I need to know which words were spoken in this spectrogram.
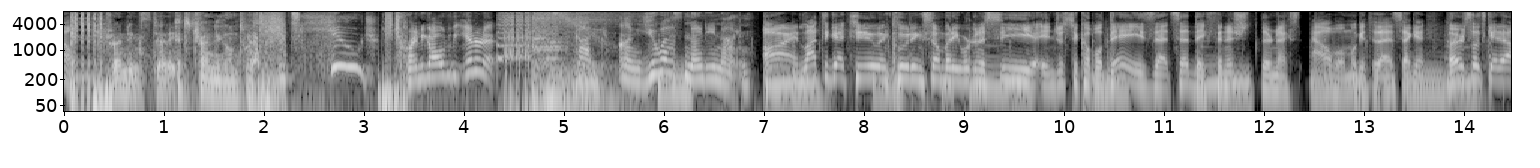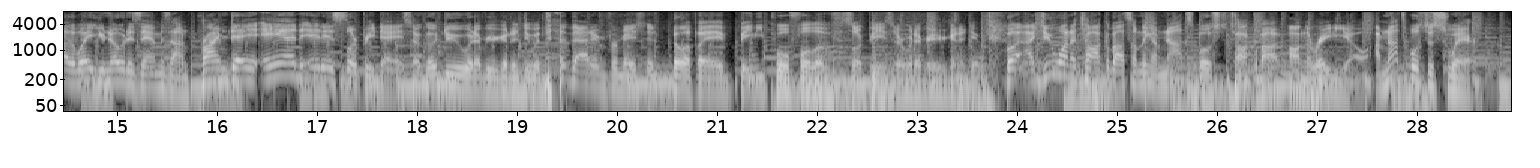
Oh. Trending steady. It's trending on Twitter. It's huge. It's trending all over the internet. Scotty on US 99. All right, lot to get to, including somebody we're going to see in just a couple days that said they finished their next album. We'll get to that in a second. First, let's get it out of the way. You know it is Amazon Prime Day and it is Slurpee Day. So go do whatever you're going to do with that information. Fill up a baby pool full of Slurpees or whatever you're going to do. But I do want to talk about something I'm not supposed to talk about on the radio. I'm not supposed to swear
